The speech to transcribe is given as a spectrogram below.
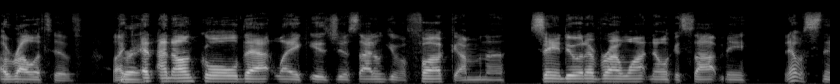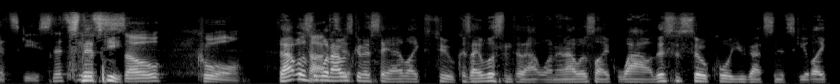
a relative, like Right. an, an uncle that like is just I don't give a fuck. I'm gonna say and do whatever I want. No one can stop me. And that was Snitsky. Snitsky, Snitsky. was so cool. That was the one i was going to say i liked too because i listened to that one and i was like wow this is so cool you got snitsky. Like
